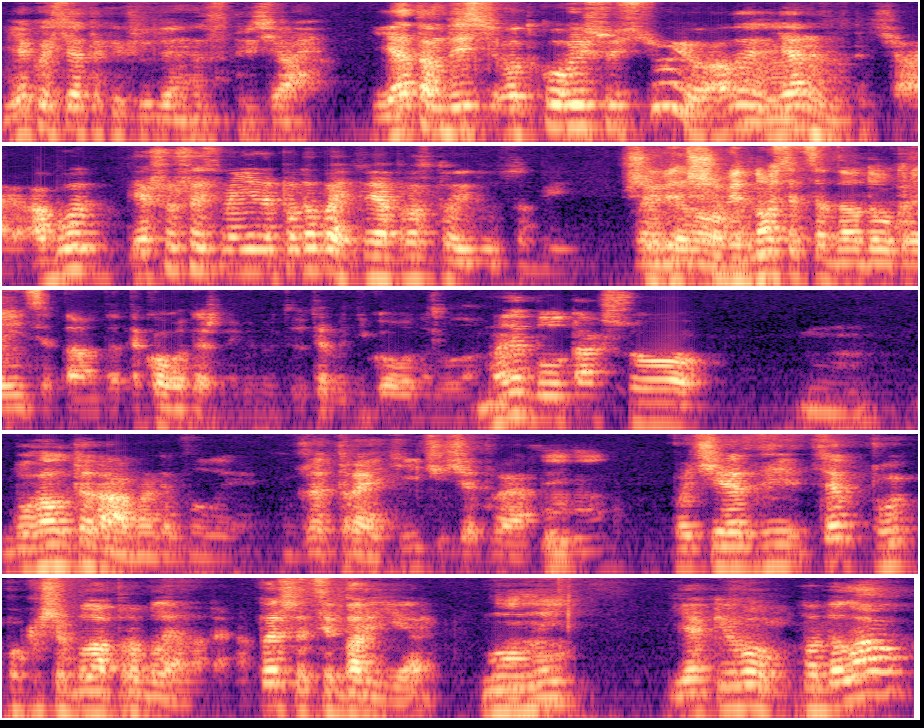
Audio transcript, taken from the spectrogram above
якось я таких людей не зустрічаю. Я там десь от когось щось чую, але Ага. я не зустрічаю. Або якщо щось мені не подобається, то я просто йду собі. Що, від, що відносяться до, до українців, там, де такого теж не у тебе ніколи не було. У мене було так, що бухгалтера в мене були вже третій чи четвертий по черзі. Це поки що була проблема така. Перше, це бар'єр мовний. Як його подолав,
